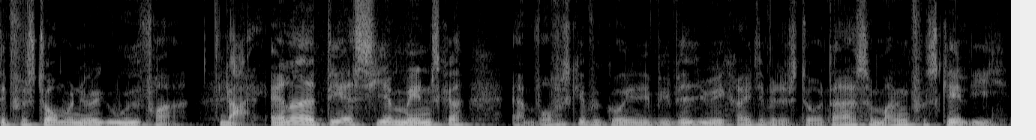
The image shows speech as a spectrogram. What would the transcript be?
Det forstår man jo ikke udefra. Nej. Allerede der siger mennesker, jamen, hvorfor skal vi gå ind i det? Vi ved jo ikke rigtigt, hvad det står. Der er så mange forskellige.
